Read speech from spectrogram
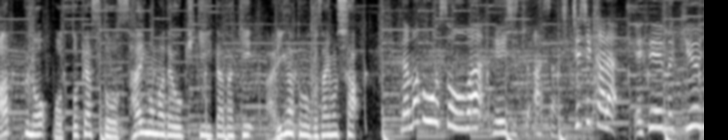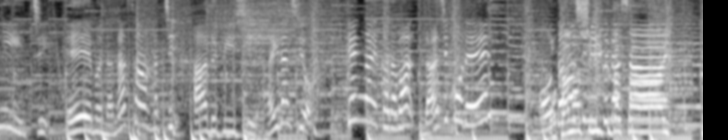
アップのポッドキャストを最後までお聞きいただきありがとうございました。生放送は平日朝7時から FM921 AM738 RBC ハイラジオ。県外からはラジコですお楽しみください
